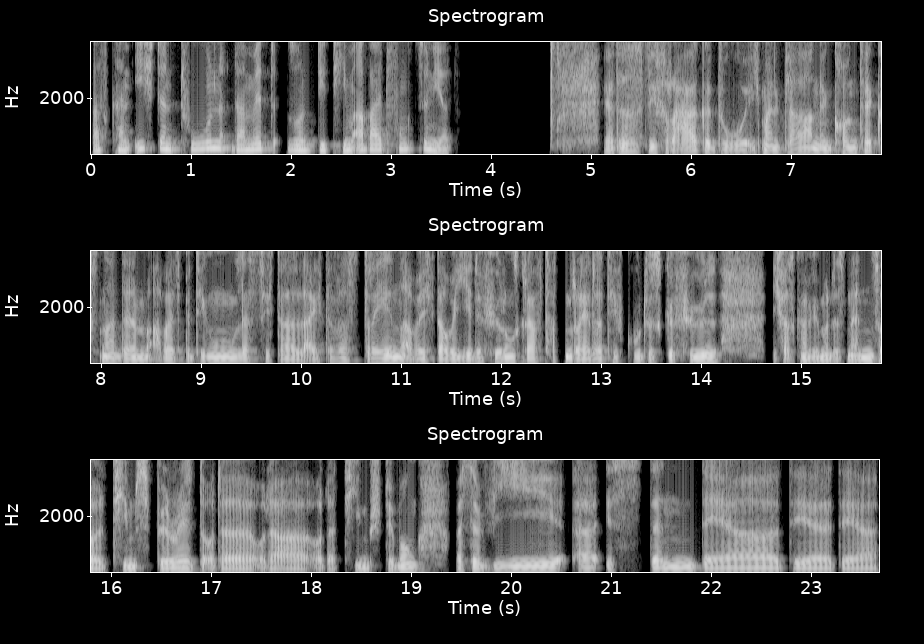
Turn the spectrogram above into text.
Was kann ich denn tun, damit so die Teamarbeit funktioniert? Ja, das ist die Frage, du. Ich meine, klar, an den Kontexten, an den Arbeitsbedingungen lässt sich da leichter was drehen, aber ich glaube, jede Führungskraft hat ein relativ gutes Gefühl. Ich weiß gar nicht, wie man das nennen soll, Team Spirit oder oder oder Teamstimmung. Weißt du, wie äh, ist denn der der der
